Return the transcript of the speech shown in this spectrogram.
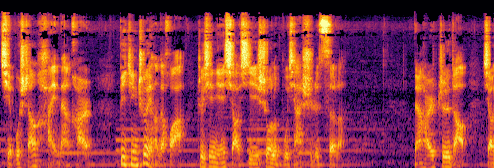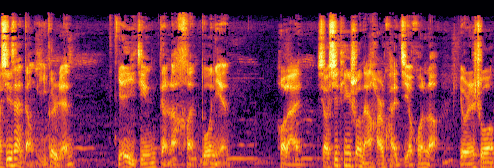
且不伤害男孩。毕竟这样的话，这些年小西说了不下十次了。男孩知道小西在等一个人，也已经等了很多年。后来小西听说男孩快结婚了。有人说，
